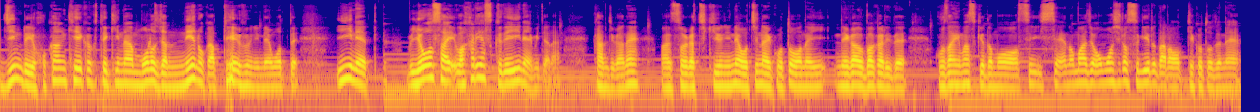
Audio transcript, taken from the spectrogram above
人類保管計画的なものじゃねえのかっていうふうにね思っていいねって要塞分かりやすくでいいねみたいな感じがね、まあ、それが地球にね落ちないことをね願うばかりでございますけども水星の魔女面白すぎるだろうっていうことでね、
